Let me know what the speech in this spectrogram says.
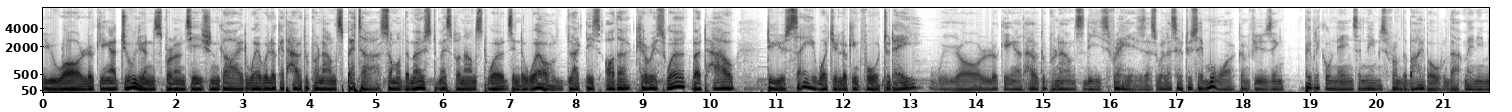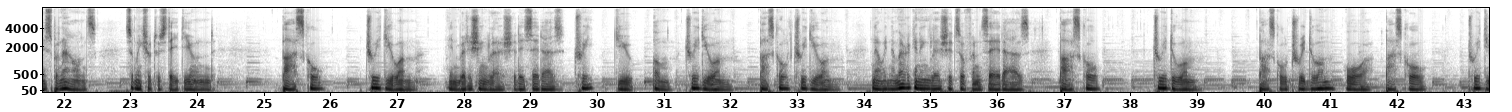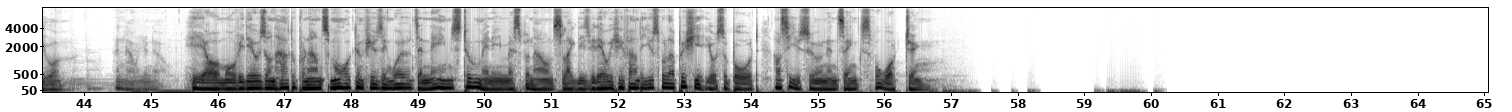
You are looking at Julien's pronunciation guide where we look at how to pronounce better some of the most mispronounced words in the world, like this other curious word, but how do you say what you're looking for today? We are looking at how to pronounce these phrases as well as how to say more confusing biblical names and names from the Bible that many mispronounce. So make sure to stay tuned. Paschal Triduum in British English, it is said as Triduum, Triduum, Paschal Triduum. Now, in American English, it's often said as Paschal Triduum, Paschal Triduum, or Paschal Triduum. And now you know. Here are more videos on how to pronounce more confusing words and names too many mispronounced. Like this video if you found it useful, I appreciate your support. I'll see you soon and thanks for watching.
